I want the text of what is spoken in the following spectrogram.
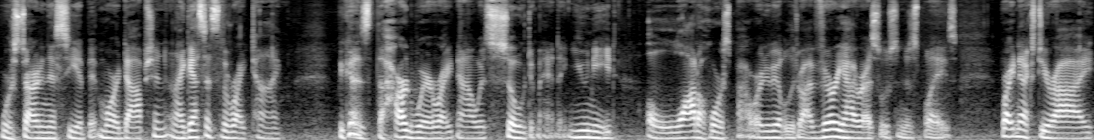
we're starting to see a bit more adoption, and I guess it's the right time because the hardware right now is so demanding. You need a lot of horsepower to be able to drive very high resolution displays right next to your eye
